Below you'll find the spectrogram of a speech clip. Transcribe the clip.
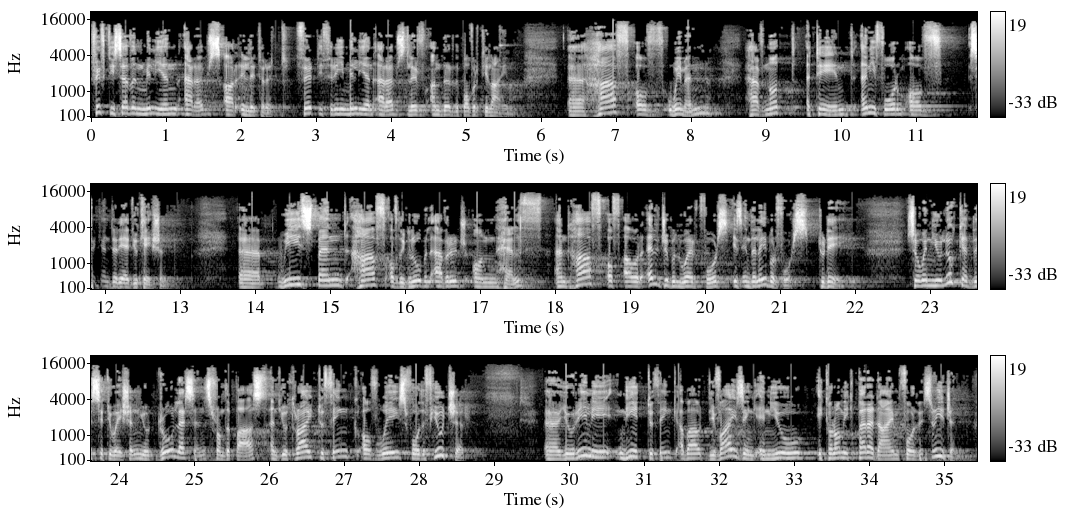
57 million Arabs are illiterate. 33 million Arabs live under the poverty line. Uh, half of women have not attained any form of secondary education. Uh, we spend half of the global average on health, and half of our eligible workforce is in the labor force today. So when you look at this situation, you draw lessons from the past and you try to think of ways for the future. Uh, you really need to think about devising a new economic paradigm for this region.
